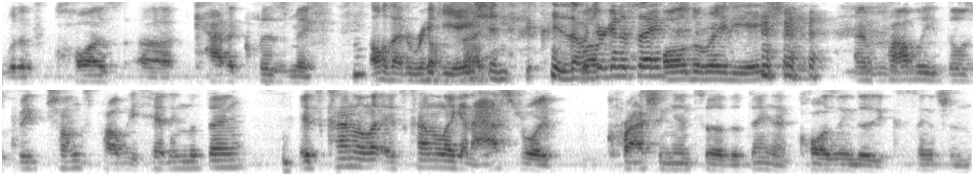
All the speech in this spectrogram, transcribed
would have caused a cataclysmic All that radiation. effect. Is that what you're gonna say? all the radiation and probably those big chunks probably hitting the thing. It's kind of like it's kind of like an asteroid crashing into the thing and causing the extinction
